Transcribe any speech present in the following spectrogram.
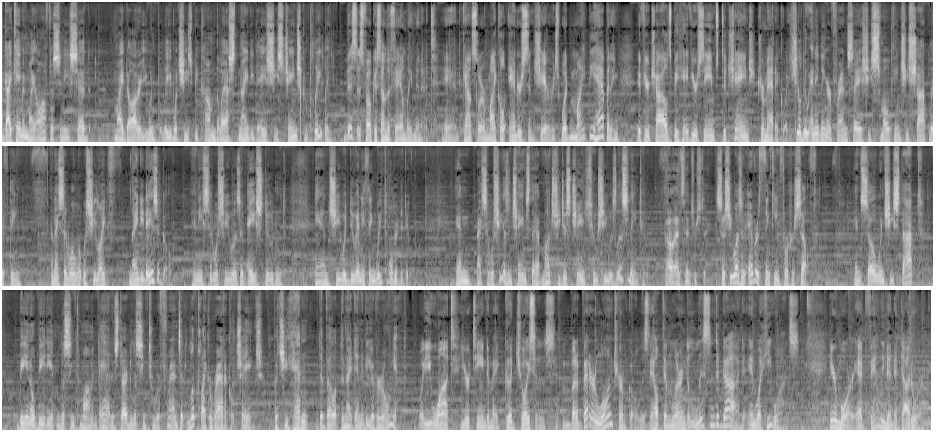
A guy came in my office and he said, My daughter, you wouldn't believe what she's become. The last 90 days, she's changed completely. This is Focus on the Family Minute, and counselor Michael Anderson shares what might be happening if your child's behavior seems to change dramatically. She'll do anything her friends say. She's smoking, she's shoplifting. And I said, Well, what was she like 90 days ago? And he said, Well, she was an A student and she would do anything we told her to do. And I said, Well, she hasn't changed that much. She just changed who she was listening to. Oh, that's interesting. So she wasn't ever thinking for herself. And so when she stopped being obedient and listening to mom and dad and started listening to her friends, it looked like a radical change. But she hadn't developed an identity of her own yet. Well, you want your teen to make good choices, but a better long term goal is to help them learn to listen to God and what He wants. Hear more at FamilyMinute.org.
